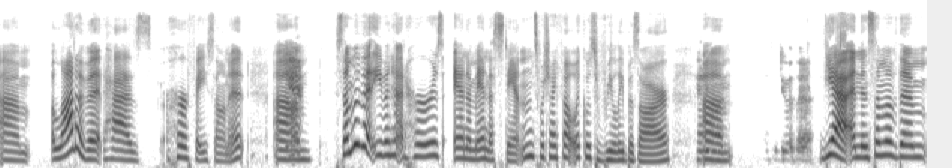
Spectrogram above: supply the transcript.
um, a lot of it has her face on it. Um, some of it even had hers and Amanda Stanton's, which I felt like was really bizarre. Um, had to do with it. yeah, and then some of them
